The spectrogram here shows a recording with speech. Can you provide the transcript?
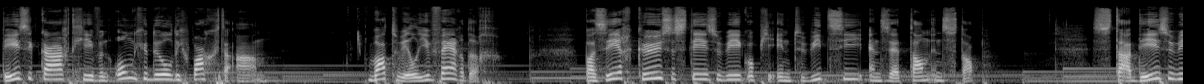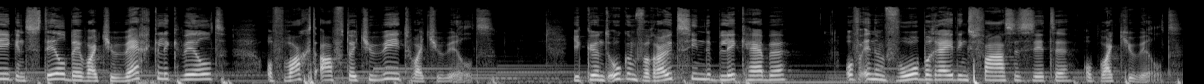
Deze kaart geeft een ongeduldig wachten aan. Wat wil je verder? Baseer keuzes deze week op je intuïtie en zet dan een stap. Sta deze week eens stil bij wat je werkelijk wilt of wacht af tot je weet wat je wilt. Je kunt ook een vooruitziende blik hebben of in een voorbereidingsfase zitten op wat je wilt.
